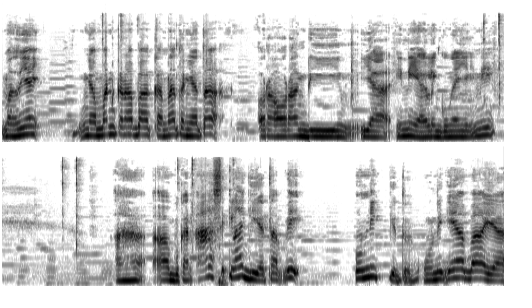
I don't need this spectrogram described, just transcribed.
maksudnya nyaman kenapa? Karena ternyata orang-orang di ya ini ya lingkungannya ini uh, uh, bukan asik lagi ya tapi unik gitu. Uniknya apa? Ya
